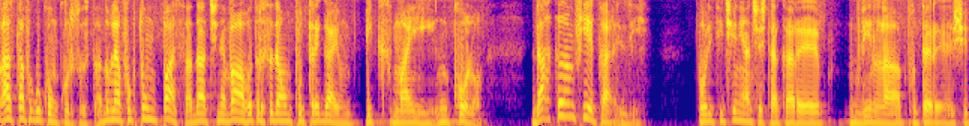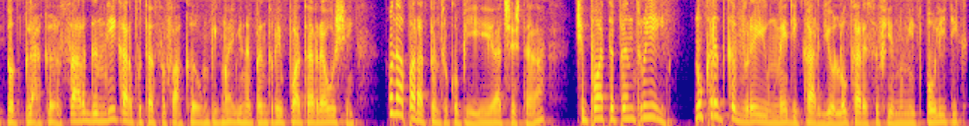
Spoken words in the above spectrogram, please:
asta a făcut concursul ăsta. Domnule, a făcut un pas, a dat cineva, a hotărât să dea un putregai un pic mai încolo. Dacă în fiecare zi politicienii aceștia care vin la putere și tot pleacă, s-ar gândi că ar putea să facă un pic mai bine pentru ei, poate ar reuși. Nu neapărat pentru copiii aceștia, ci poate pentru ei. Nu cred că vrei un medic cardiolog care să fie numit politic.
